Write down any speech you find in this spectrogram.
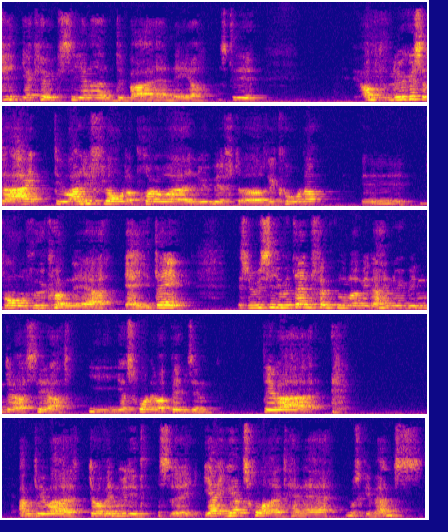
det, jeg kan jo ikke sige andet, end det bare er en ære. Altså, det, om det lykkes eller ej, det er jo aldrig flot at prøve at løbe efter rekorder, øh, hvor vedkommende er ja, i dag. Altså, jeg vil sige, med den 1500 meter, han løb indendørs her, i, jeg tror det var Belgien, det var, Jamen, det var, det var vanvittigt. Altså, jeg, jeg tror, at han er måske verdens,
